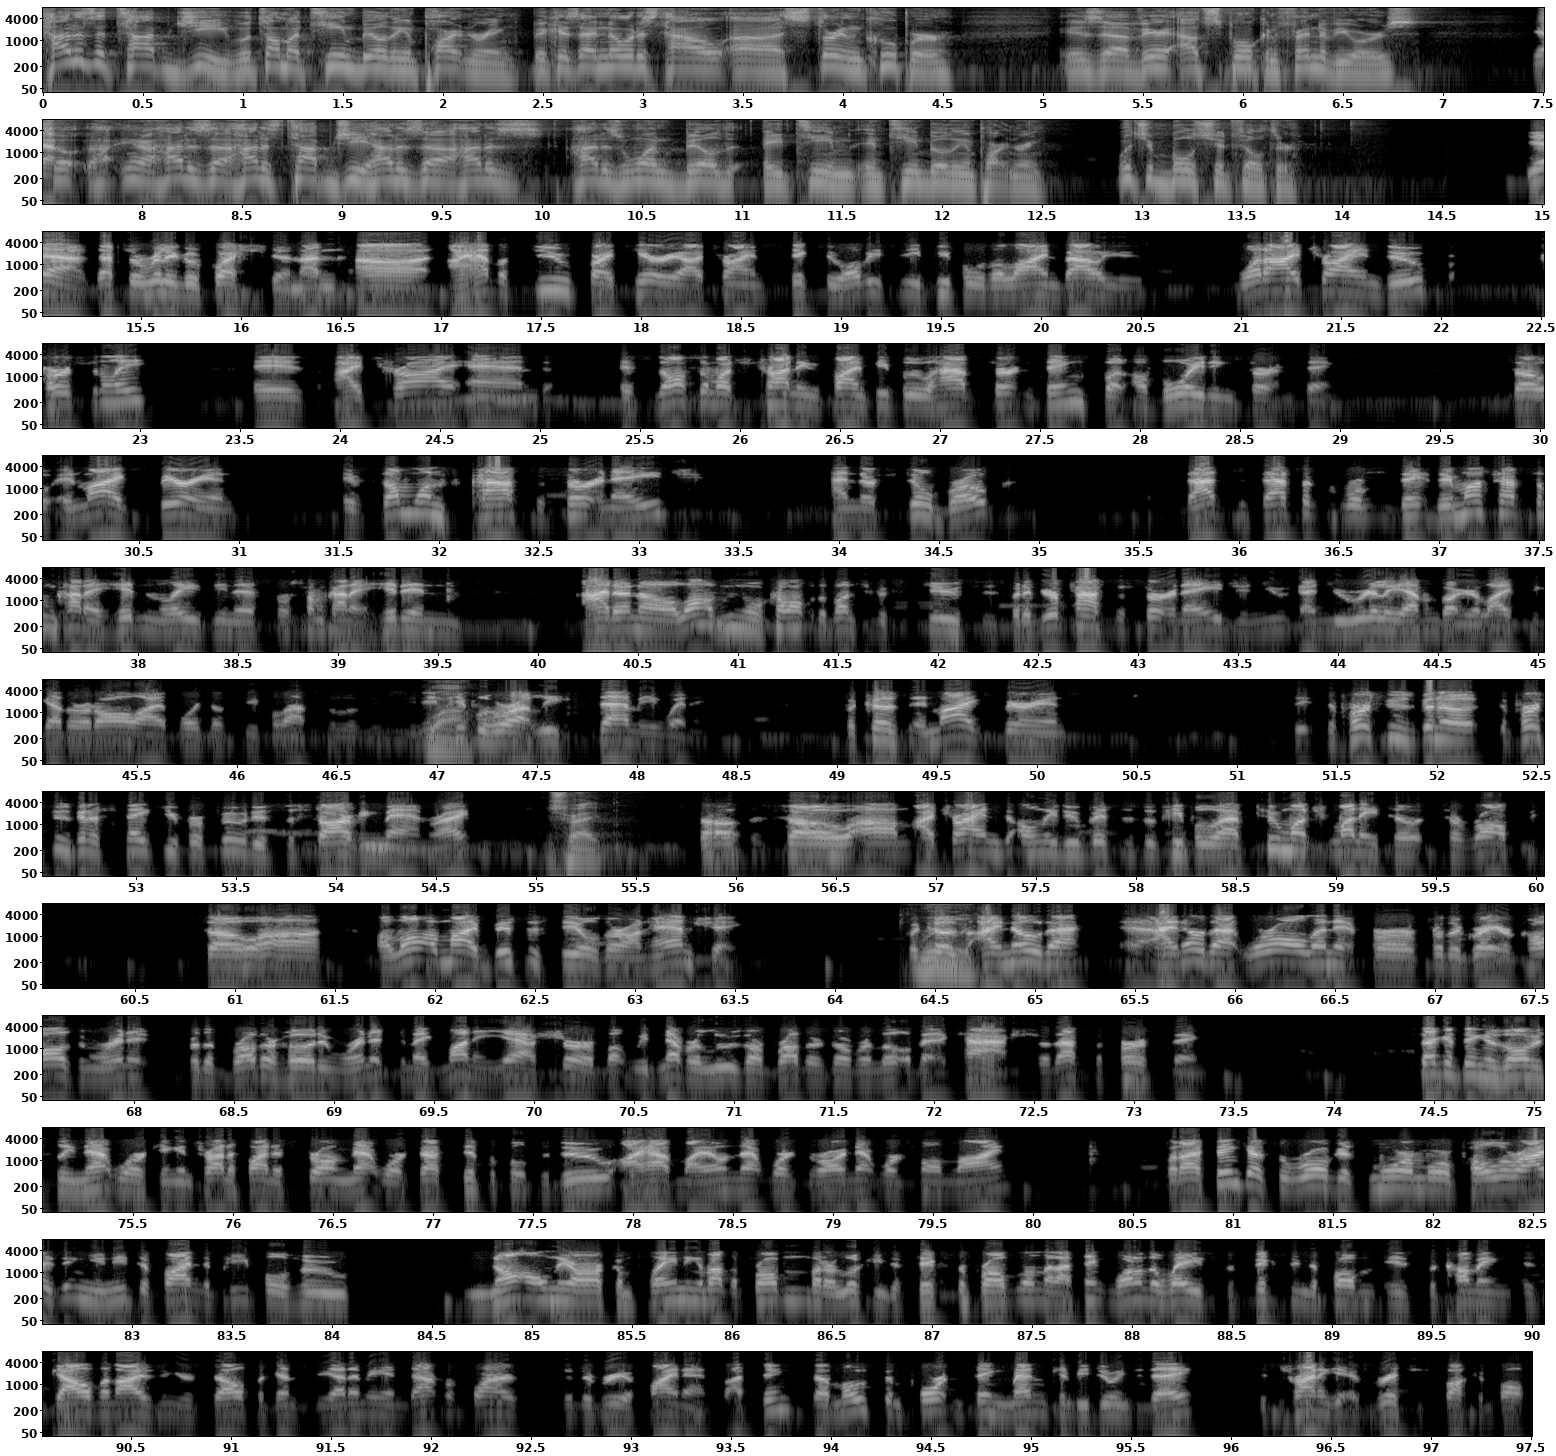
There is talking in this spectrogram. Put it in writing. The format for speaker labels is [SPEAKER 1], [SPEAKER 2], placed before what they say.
[SPEAKER 1] how does a top G? We're talking about team building and partnering because I noticed how uh, Sterling Cooper is a very outspoken friend of yours.
[SPEAKER 2] Yeah.
[SPEAKER 1] So you know how does uh, how does top G how does uh, how does how does one build a team in team building and partnering? What's your bullshit filter?
[SPEAKER 2] Yeah, that's a really good question. And uh, I have a few criteria I try and stick to. Obviously, people with aligned values. What I try and do personally is I try and it's not so much trying to find people who have certain things, but avoiding certain things. So, in my experience, if someone's past a certain age and they're still broke, that that's a they, they must have some kind of hidden laziness or some kind of hidden I don't know. A lot of them will come up with a bunch of excuses, but if you're past a certain age and you and you really haven't got your life together at all, I avoid those people absolutely. You need
[SPEAKER 1] Wow.
[SPEAKER 2] people who are at least semi-winning, because in my experience, the, the person who's gonna the person who's gonna snake you for food is the starving man, right?
[SPEAKER 1] That's right.
[SPEAKER 2] So so um, I try and only do business with people who have too much money to to rob me. So uh, a lot of my business deals are on handshake because
[SPEAKER 1] Really?
[SPEAKER 2] I know that I know that we're all in it for for the greater cause and we're in it for the brotherhood and we're in it to make money. Yeah, sure, but we'd never lose our brothers over a little bit of cash. So that's the first thing. Second thing is obviously networking and trying to find a strong network. That's difficult to do. I have my own network. There are networks online. But I think as the world gets more and more polarizing, you need to find the people who not only are complaining about the problem, but are looking to fix the problem. And I think one of the ways to fixing the problem is becoming, is galvanizing yourself against the enemy. And that requires the degree of finance. I think the most important thing men can be doing today is trying to get as rich as fucking possible.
